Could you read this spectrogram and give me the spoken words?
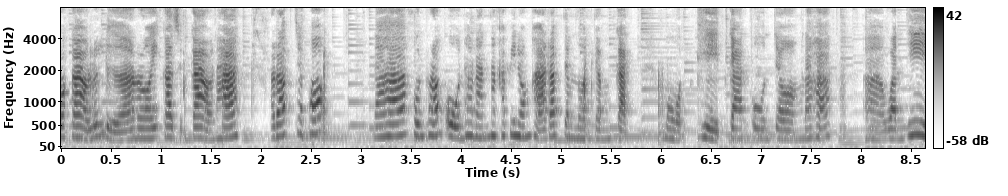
299ลดเหลือ 199 นะคะ รับเฉพาะ นะคะคนพร้อมโอนเท่านั้นนะคะพี่น้องคะรับจำนวนจำกัดโหมดเขตการโอนจองนะคะวันที่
